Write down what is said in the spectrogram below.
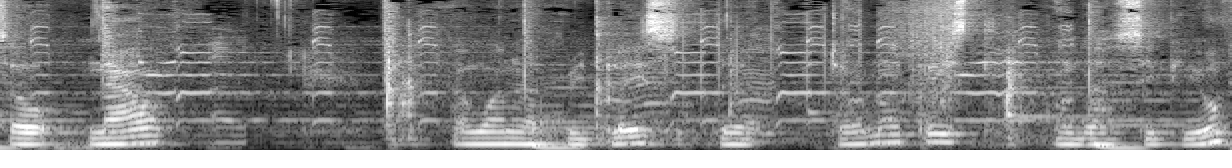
So now I want to replace the thermal paste on the CPU.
